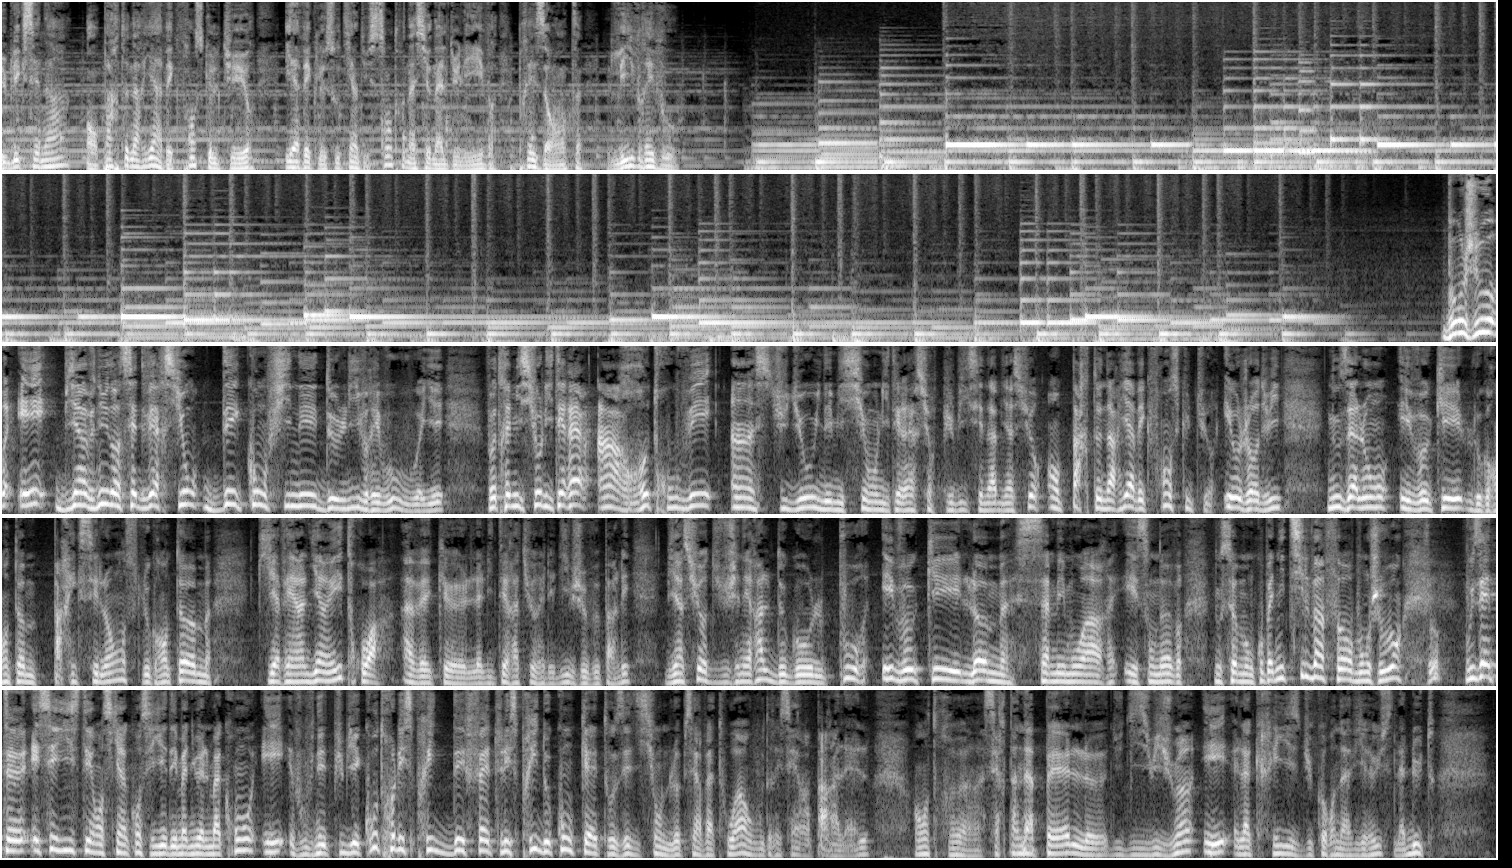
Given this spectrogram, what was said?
Public Sénat, en partenariat avec France Culture et avec le soutien du Centre national du livre, présente Livrez-vous. Bonjour et bienvenue dans cette version déconfinée de Livrez-vous. Vous voyez, votre émission littéraire a retrouvé un studio, une émission littéraire sur Public Sénat, bien sûr, en partenariat avec France Culture. Et aujourd'hui, nous allons évoquer le grand homme par excellence, le grand homme qui avait un lien étroit avec euh, la littérature et les livres. Je veux parler bien sûr du général de Gaulle. Pour évoquer l'homme, sa mémoire et son œuvre, nous sommes en compagnie de Sylvain Faure. Bonjour. Bonjour. Vous êtes euh, essayiste et ancien conseiller d'Emmanuel Macron et vous venez de publier Contre l'esprit de défaite, l'esprit de conquête aux éditions de l'Observatoire où vous dressez un parallèle entre un certain appel euh, du 18 juin et la crise du coronavirus, la lutte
